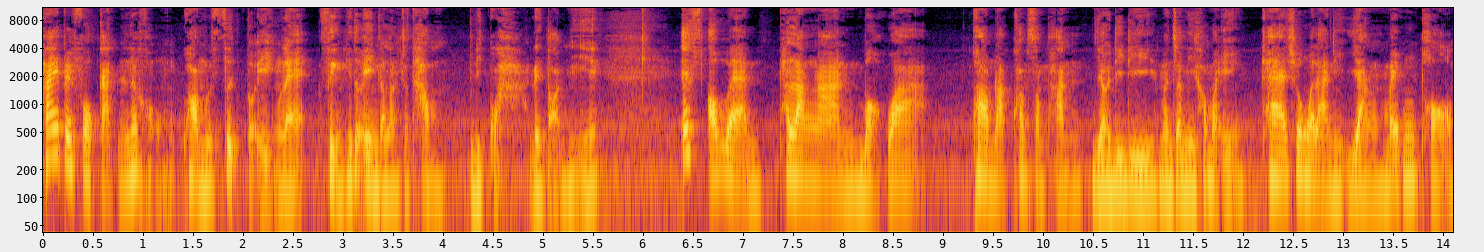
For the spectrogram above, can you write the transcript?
ให้ไปโฟกัสในเรื่องของความรู้สึกตัวเอง และสิ่งที่ตัวเองกำลังจะทำดีกว่าในตอนนี้ S of Van พลังงานบอกว่าความรักความสัมพันธ์ เดี๋ยวดีๆ มันจะมีเข้ามาเอง แค่ช่วงเวลานี้ยังไม่พร้อม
